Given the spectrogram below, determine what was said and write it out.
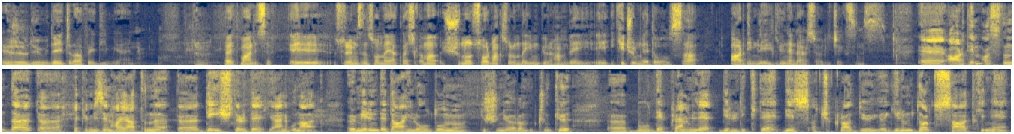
üzüldüğümü de itiraf edeyim yani. Evet, evet maalesef. Ee, süremizin sonuna yaklaştık ama şunu sormak zorundayım Gürhan Bey. Ee, iki cümlede olsa Ardim'le ilgili neler söyleyeceksiniz? E, Ardim aslında e, hepimizin hayatını e, değiştirdi. Yani buna Ömer'in de dahil olduğunu düşünüyorum. Çünkü e, bu depremle birlikte biz Açık Radyo'yu 24 saatini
